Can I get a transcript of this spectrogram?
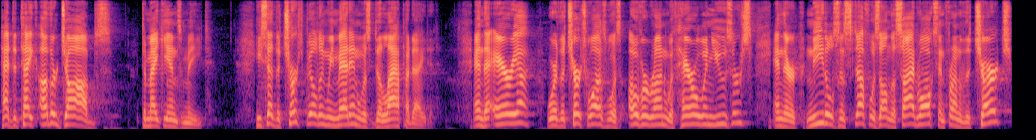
had to take other jobs to make ends meet. He said the church building we met in was dilapidated, and the area where the church was was overrun with heroin users, and their needles and stuff was on the sidewalks in front of the church.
